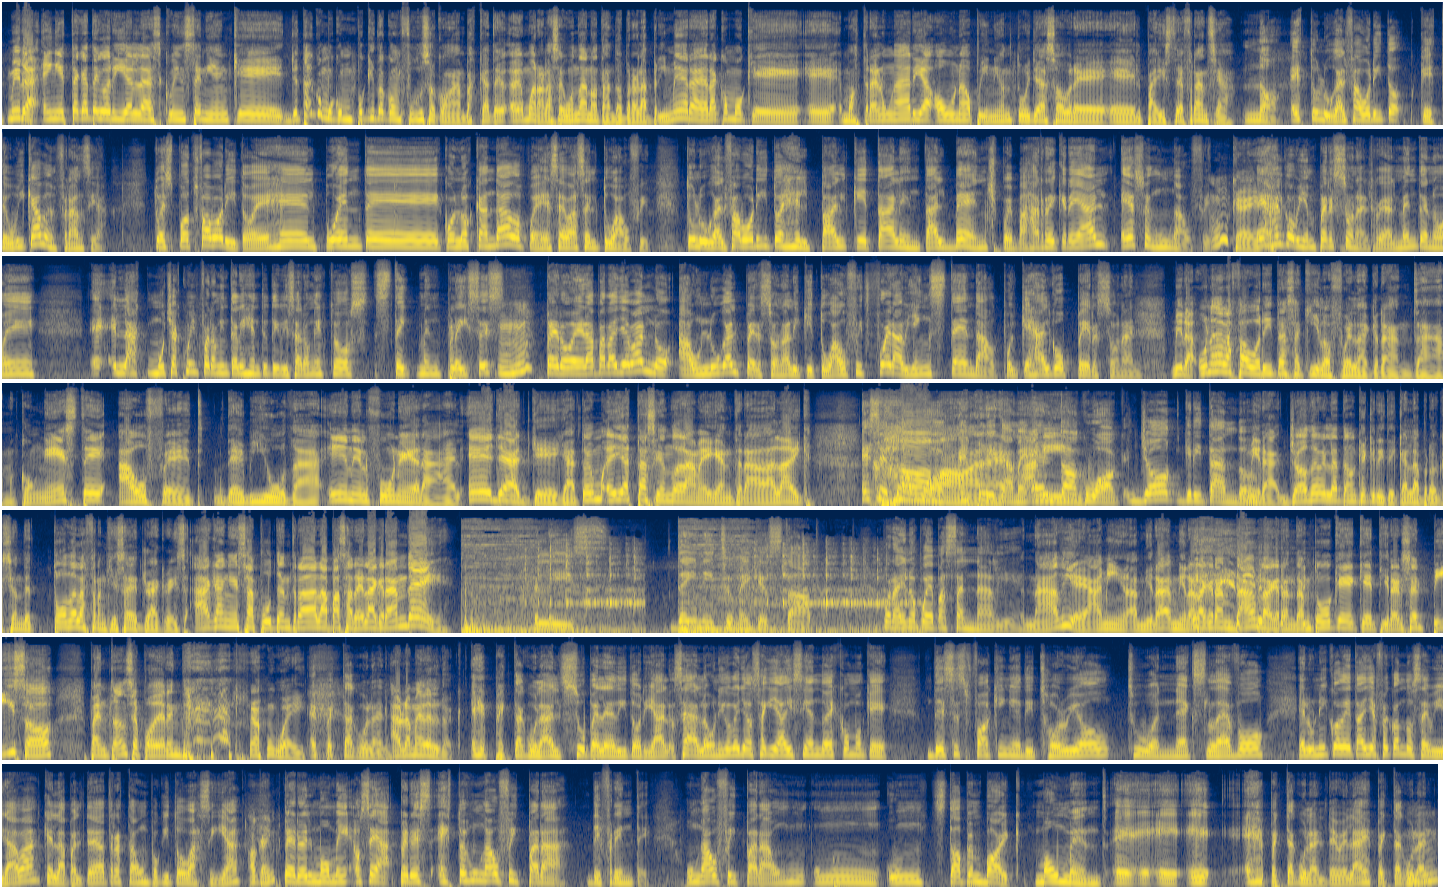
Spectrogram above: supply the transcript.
Mira, en esta categoría las queens tenían que... Yo estaba como, un poquito confuso con ambas categorías. bueno, la segunda no tanto, pero la primera era como que eh, mostrar un área o una opinión tuya sobre eh, el país de Francia. No, es tu lugar favorito que esté ubicado en Francia. Tu spot favorito es el puente con los candados, pues ese va a ser tu outfit. Tu lugar favorito es el parque tal en tal bench, pues vas a recrear eso en un outfit. Es algo bien personal, realmente no es... eh, las, muchas queens fueron inteligentes, utilizaron estos statement places, pero era para llevarlo a un lugar personal y que tu outfit fuera bien stand out, porque es algo personal. Mira, una de las favoritas aquí lo fue la Grand Dame. Con este outfit de viuda en el funeral. Ella llega, todo ella está haciendo la mega entrada. Like, Ese dog come walk, on. explícame, I el mean, dog walk, yo gritando. Mira, yo de verdad tengo que criticar la producción de todas las franquicias de Drag Race. Hagan esa puta entrada a la pasarela grande. please. They need to make it stop. Por ahí no puede pasar nadie. Nadie. I mean, mira, mira la Grand Dame. La Grand Dame tuvo que, que tirarse al piso para entonces poder entrar al runway. Espectacular. Háblame del look. Espectacular, súper editorial. O sea, lo único que yo seguía diciendo es como que this is fucking editorial to a next level. El único detalle fue cuando se viraba, que la parte de atrás estaba un poquito vacía. Ok. Pero el momento, o sea, pero es, esto es un outfit para de frente. Un outfit para un, un, un stop and bark moment. Eh, eh, eh, es espectacular, de verdad es espectacular.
